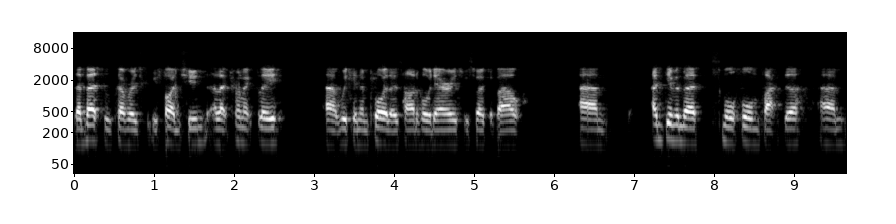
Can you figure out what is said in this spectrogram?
Their vertical coverage can be fine-tuned electronically. Uh, we can employ those hard avoid areas we spoke about. Um, and given their small form factor, um,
